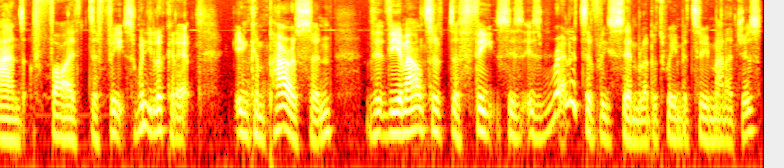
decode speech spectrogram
and 5 defeats. So when you look at it, in comparison, the, the amount of defeats is, is relatively similar between the two managers,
